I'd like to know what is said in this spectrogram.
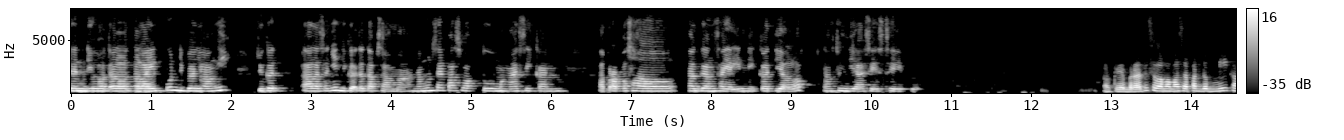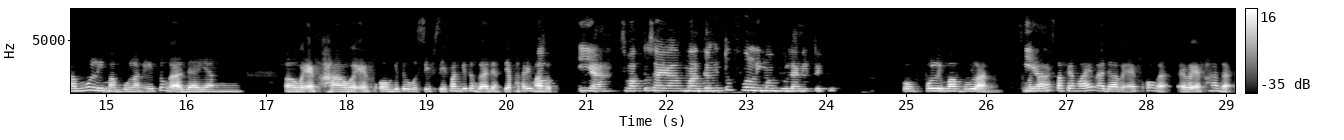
Dan di hotel-hotel Hmm. lain pun di Banyuwangi juga alasannya juga tetap sama. Namun saya pas waktu mengasihkan uh, proposal magang saya ini ke Dialog langsung di ACC, Ibu. Oke, berarti selama masa pandemi kamu lima bulan itu nggak ada yang WFH, WFO gitu, shift-shiftan gitu nggak ada? Tiap hari masuk? Iya, sewaktu saya magang itu full lima bulan itu, Ibu. Oh, full lima bulan. Sementara Iya. staf yang lain ada WFO nggak? Eh, WFH nggak?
